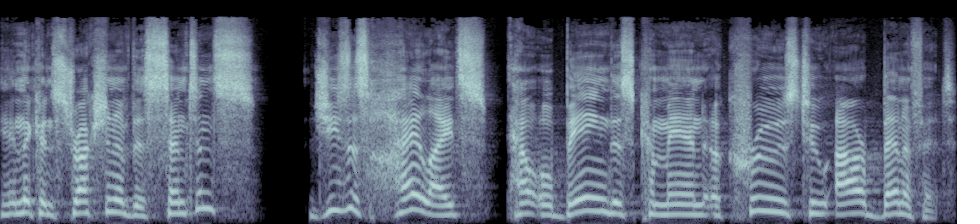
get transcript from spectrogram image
in the construction of this sentence, Jesus highlights how obeying this command accrues to our benefit.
